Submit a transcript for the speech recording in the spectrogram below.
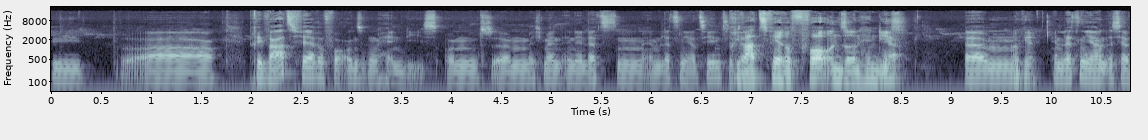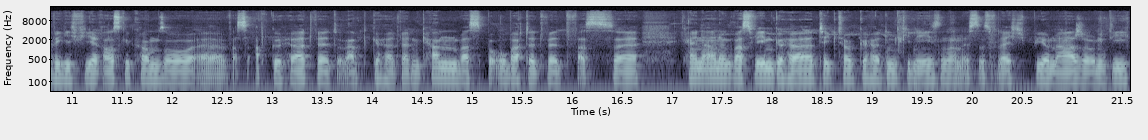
über Privatsphäre vor unseren Handys. Und ähm, ich meine, in den letzten, im letzten Jahrzehnt. Privatsphäre vor unseren Handys? Ja. Ähm, okay. In den letzten Jahren ist ja wirklich viel rausgekommen, so äh, was abgehört wird und abgehört werden kann, was beobachtet wird, was, äh, keine Ahnung, was wem gehört. TikTok gehört den Chinesen, dann ist das vielleicht Spionage und die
